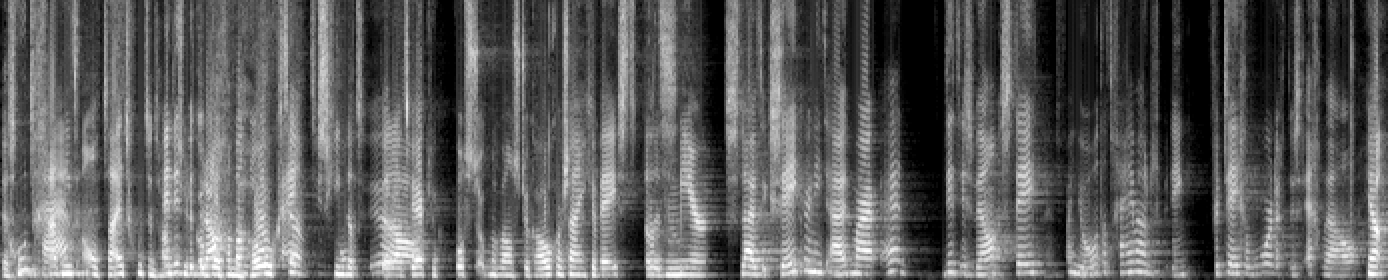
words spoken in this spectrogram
dus goed het gaat. gaat niet altijd goed. En het hangt natuurlijk ook wel van de van hoogte. Misschien dat de 2500 euro. daadwerkelijke kosten ook nog wel een stuk hoger zijn geweest. Dat, Dat het meer... sluit ik zeker niet uit. Maar hè, dit is wel een statement van joh, dat geheimhoudingsbeding vertegenwoordigt dus echt wel Ja,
